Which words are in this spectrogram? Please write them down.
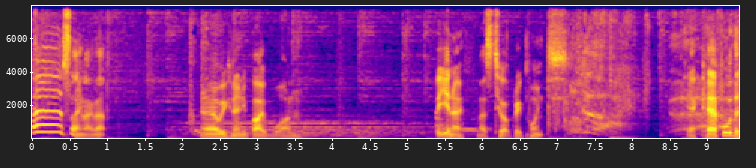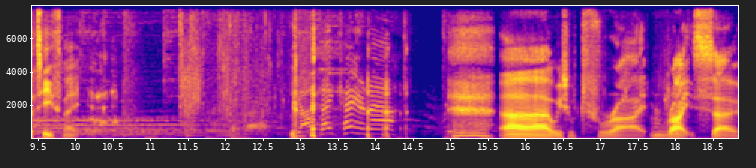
Uh, something like that. Uh, we can only buy one. But you know, that's two upgrade points. Yeah, careful with the teeth, mate. Y'all take care now. Uh, we shall try. Right, so.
